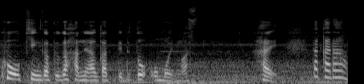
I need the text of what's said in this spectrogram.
構金額が跳ね上がってると思います。はい、だから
